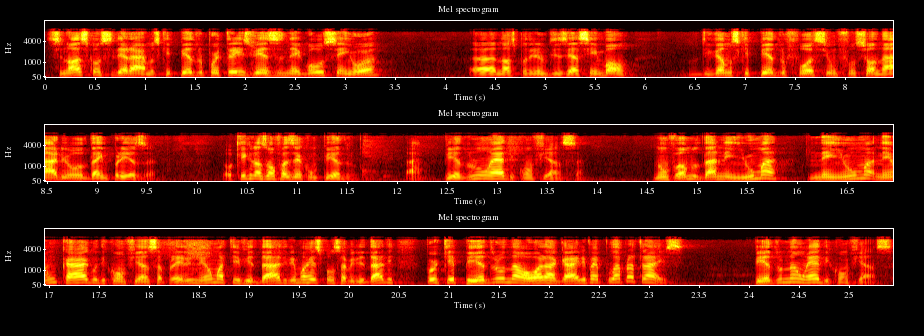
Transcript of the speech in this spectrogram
Se nós considerarmos que Pedro por três vezes negou o Senhor, uh, nós poderíamos dizer assim: bom, digamos que Pedro fosse um funcionário da empresa. O que, que nós vamos fazer com Pedro? Ah, Pedro não é de confiança. Não vamos dar nenhuma, nenhuma, nenhum cargo de confiança para ele, nenhuma atividade, nenhuma responsabilidade, porque Pedro, na hora H, ele vai pular para trás. Pedro não é de confiança.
